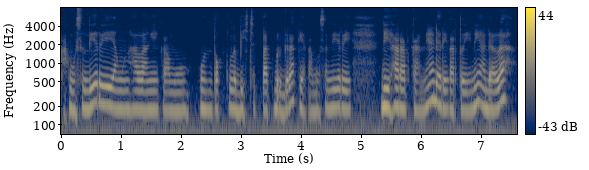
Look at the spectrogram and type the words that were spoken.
kamu sendiri yang menghalangi kamu untuk lebih cepat bergerak ya kamu sendiri. Diharapkannya dari kartu ini adalah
